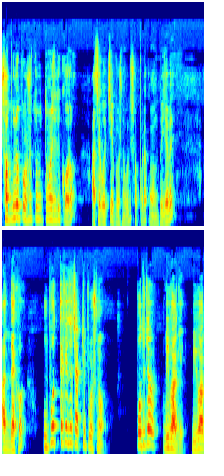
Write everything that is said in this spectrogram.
সবগুলো প্রশ্ন তোমরা যদি করো, আশা করছি এই প্রশ্নগুলি সবকটা কমন পেয়ে যাবে। আর দেখো, উপর থেকে যে চারটি প্রশ্ন, প্রতিটা বিভাগে, বিভাগ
